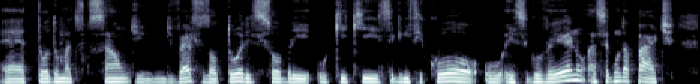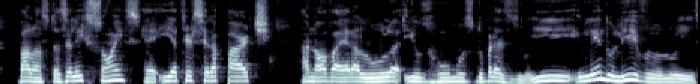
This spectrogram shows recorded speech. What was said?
é, toda uma discussão de diversos autores sobre o que, que significou o, esse governo. A segunda parte, balanço das eleições. É, e a terceira parte, a nova era Lula e os rumos do Brasil. E lendo o livro, Luiz,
